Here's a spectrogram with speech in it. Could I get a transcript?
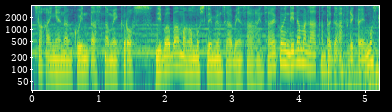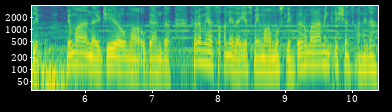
sa kanya ng kwintas na may cross? Di ba ba mga Muslim yung sabi niya sa akin? Sabi ko, hindi naman lahat ng taga-Africa ay Muslim. Yung mga Nigeria o mga Uganda, karamihan sa kanila, yes, may mga Muslim, pero maraming Christian sa kanila.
